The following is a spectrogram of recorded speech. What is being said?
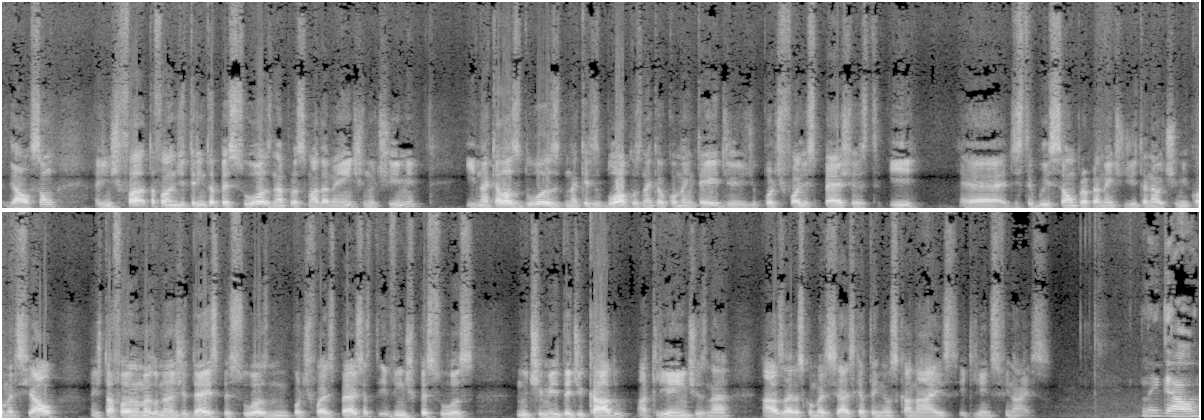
Legal, são, a gente está falando de 30 pessoas, né, aproximadamente, no time, e naquelas duas, naqueles blocos, né, que eu comentei, de, de portfólio specialist e é, distribuição propriamente dita, né, o time comercial, a gente está falando mais ou menos de 10 pessoas no portfólio specialist e 20 pessoas no time dedicado a clientes, né, às áreas comerciais que atendem os canais e clientes finais. Legal.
